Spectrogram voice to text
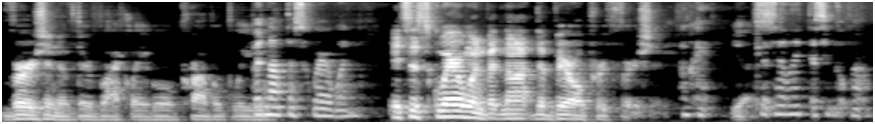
version of their black label, probably. But not the square one. It's a square one, but not the barrel proof version. Okay. Yes. Because I like the single barrel.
